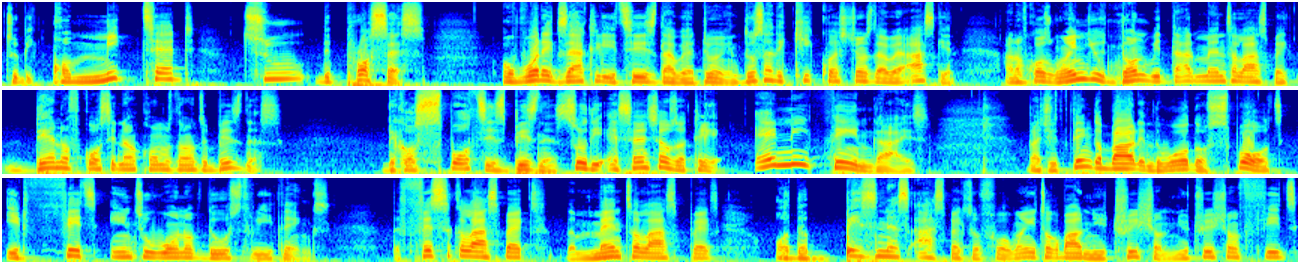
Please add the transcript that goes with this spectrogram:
to be committed? To the process of what exactly it is that we're doing. Those are the key questions that we're asking. And of course, when you're done with that mental aspect, then of course it now comes down to business. Because sports is business. So the essentials are clear. Anything, guys, that you think about in the world of sports, it fits into one of those three things. The physical aspect, the mental aspect, or the business aspect of sport. When you talk about nutrition, nutrition fits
